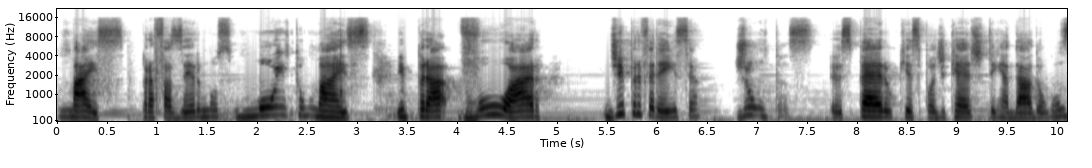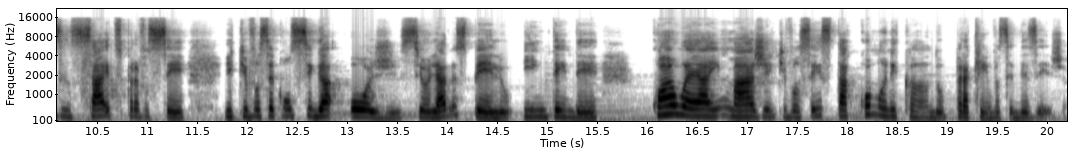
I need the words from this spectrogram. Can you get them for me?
mais, para fazermos muito mais e para voar, de preferência, juntas. Eu espero que esse podcast tenha dado alguns insights para você e que você consiga hoje se olhar no espelho e entender qual é a imagem que você está comunicando para quem você deseja.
